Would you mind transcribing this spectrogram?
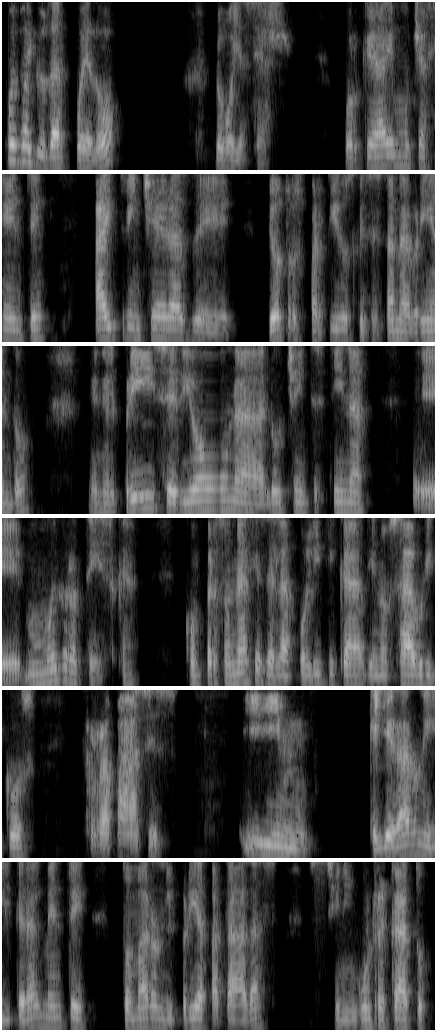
puedo ayudar, puedo, lo voy a hacer. Porque hay mucha gente, hay trincheras de, otros partidos que se están abriendo. En el PRI se dio una lucha intestina eh, muy grotesca con personajes de la política dinosauricos, rapaces, y que llegaron y literalmente tomaron el PRI a patadas, sin ningún recato.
